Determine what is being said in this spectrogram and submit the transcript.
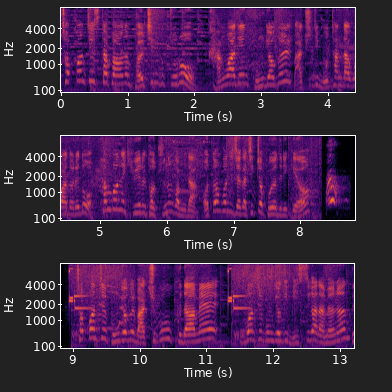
첫 번째 스타파워는 벌침급조로 강화된 공격을 맞추지 못한다고 하더라도 한 번의 기회를 더 주는 겁니다. 어떤 건지 제가 직접 보여드릴게요 첫 번째 공격을 맞추고 그 다음에 두 번째 공격이 미스가 나면은 그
